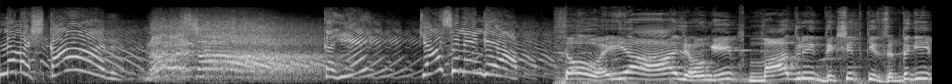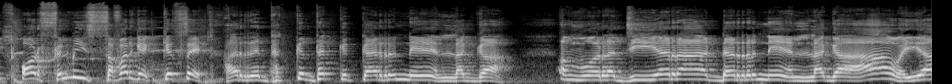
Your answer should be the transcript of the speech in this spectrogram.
नमस्कार। नमस्कार। कहिए क्या सुनेंगे आप? तो भैया आज होंगी माधुरी दीक्षित की ज़िंदगी और फिल्मी सफ़र के किस्से। हर धक धक करने लगा। मोरा जियरा डरने लगा भैया।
